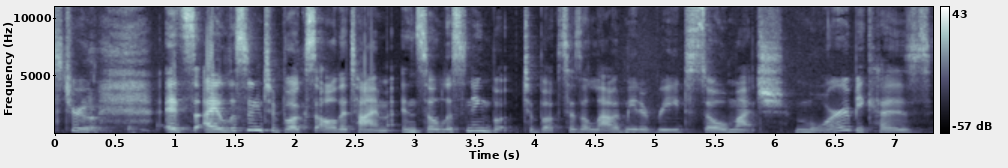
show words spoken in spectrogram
it's true. It's I listen to books all the time, and so listening bo- to books has allowed me to read so much more because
